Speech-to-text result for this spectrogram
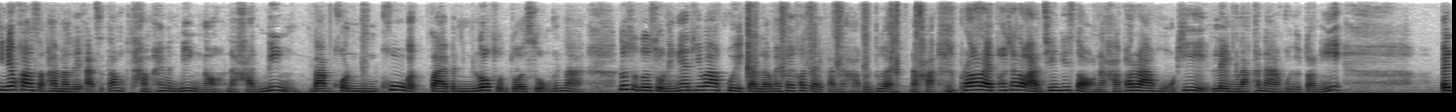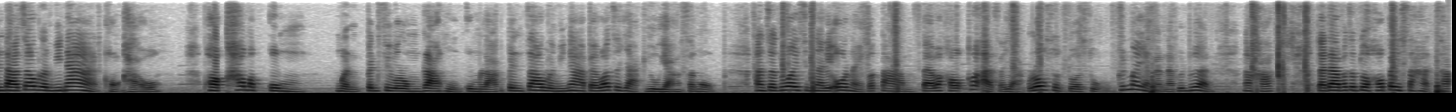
ทีนี้ความสัมพันธ์มันเลยอาจจะต้องทำให้มันนิ่งเนาะนะคะ นิ่ง บางคนคู่กับกลายเป็นโลกส่วนตัวสูงขึ้นมา โลกส่วนตัวสูงในแง่ที่ว่าคุยกันแล้วไม่ค่อยเข้าใจกันนะคะเพื่อนๆนะคะ เพราะอะไร เพราะถ้าเราอ่านชิ้นที่สองนะคะ พระราหูที่เล็งลัคนาคุณอยู่ตอนนี้ เป็นดาวเจ้าเรือนวินาศของเขา พอเข้ามากลุ่ม เหมือนเป็นฟิลอารมราหูกลุ่มรัก เป็นเจ้าเรือนวินาแปลว่าจะอยากอยู่อย่างสงบ อันจะด้วยซินาริโอไหนก็ตาม แปลว่าเขาก็อาจจะอยากโลกส่วนตัวสูงขึ้นมาอย่างนั้นนะเพื่อนๆนะคะ แต่ดาวประจำตัวเขาไปสหัสช้า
